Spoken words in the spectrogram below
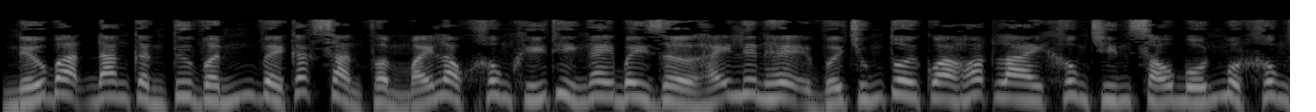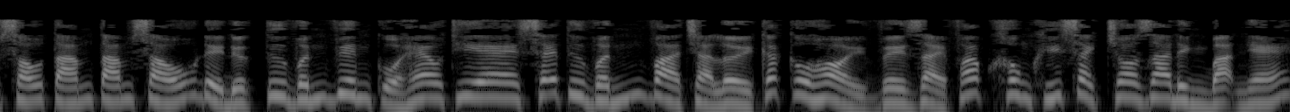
Nếu bạn đang cần tư vấn về các sản phẩm máy lọc không khí thì ngay bây giờ hãy liên hệ với chúng tôi qua hotline 0964106886 để được tư vấn viên của Healthier sẽ tư vấn và trả lời các câu hỏi về giải pháp không khí sạch cho gia đình bạn nhé.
